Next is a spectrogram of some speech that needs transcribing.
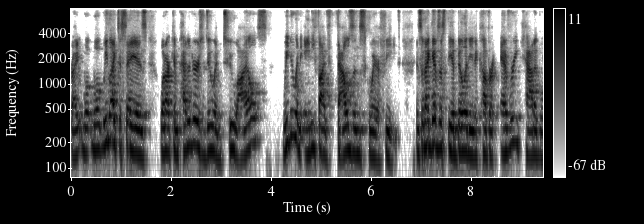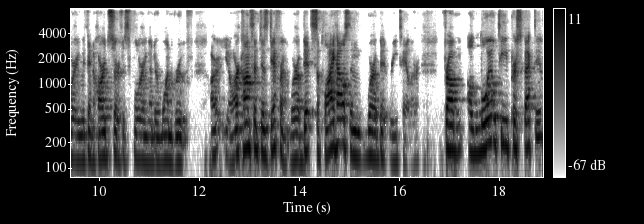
right? What, what we like to say is what our competitors do in two aisles, we do in 85,000 square feet. And so that gives us the ability to cover every category within hard surface flooring under one roof. Our, you know, our concept is different. We're a bit supply house and we're a bit retailer. From a loyalty perspective,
